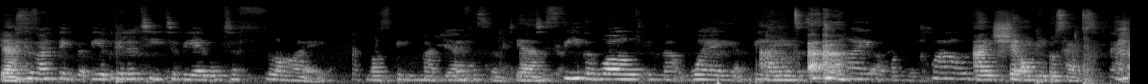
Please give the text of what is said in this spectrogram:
Yes. because I think that the ability to be able to fly must be magnificent. Yeah. And to see the world in that way and be able And- to fly among the clouds. And shit on people's heads. Yay!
